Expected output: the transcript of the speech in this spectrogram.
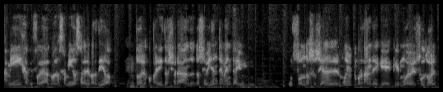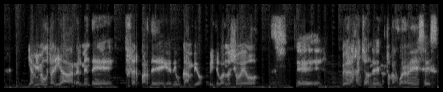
a mi hija que fue con los amigos a ver el partido, todos los compañeritos llorando, entonces evidentemente hay un, fondo social muy importante que, que mueve el fútbol y a mí me gustaría realmente ser parte de, un cambio, ¿viste? Cuando yo veo, eh, veo las canchas donde nos toca jugar a veces,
